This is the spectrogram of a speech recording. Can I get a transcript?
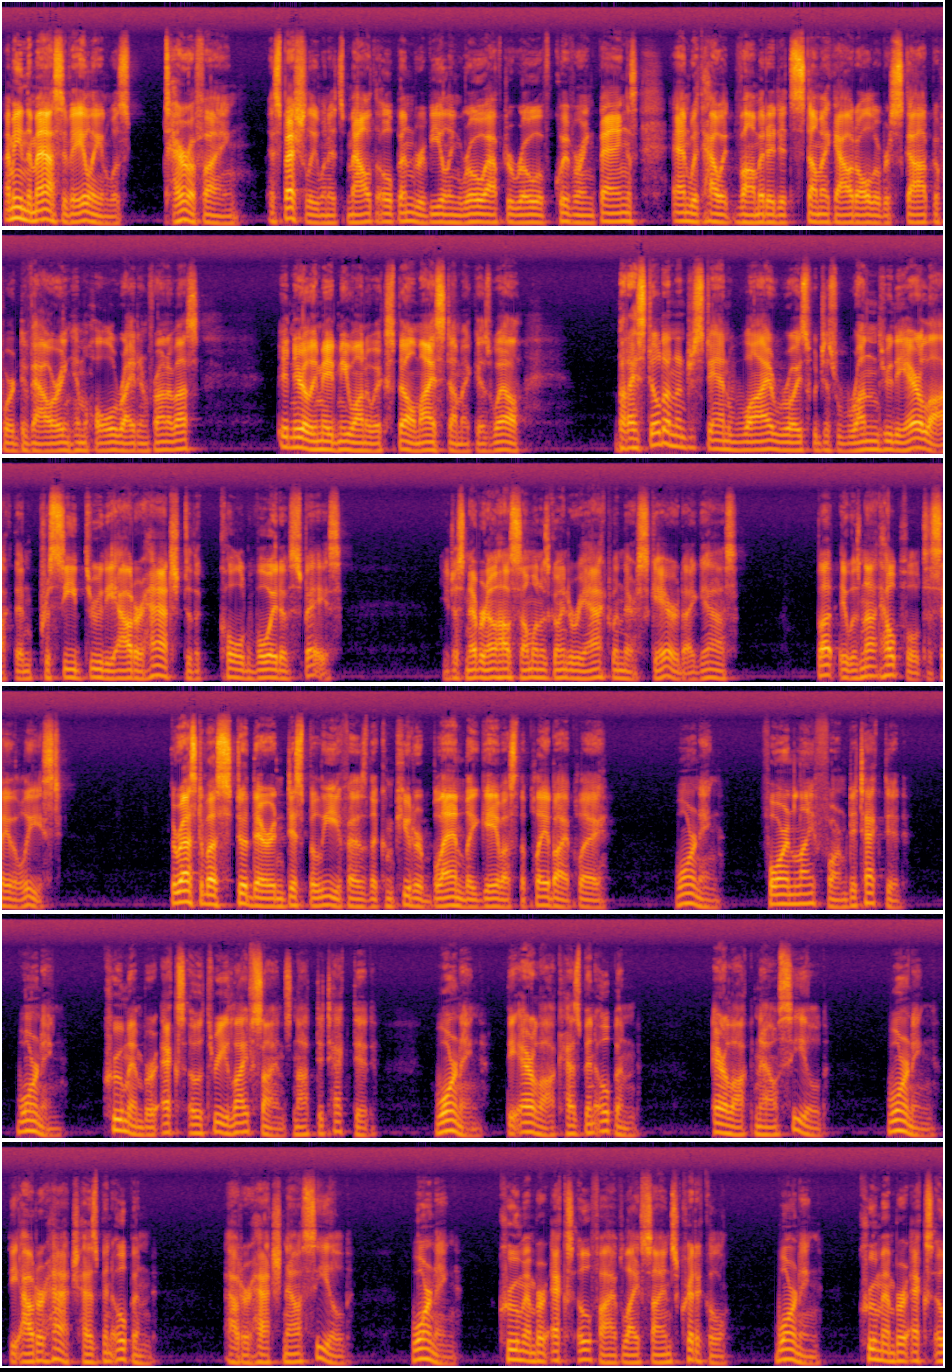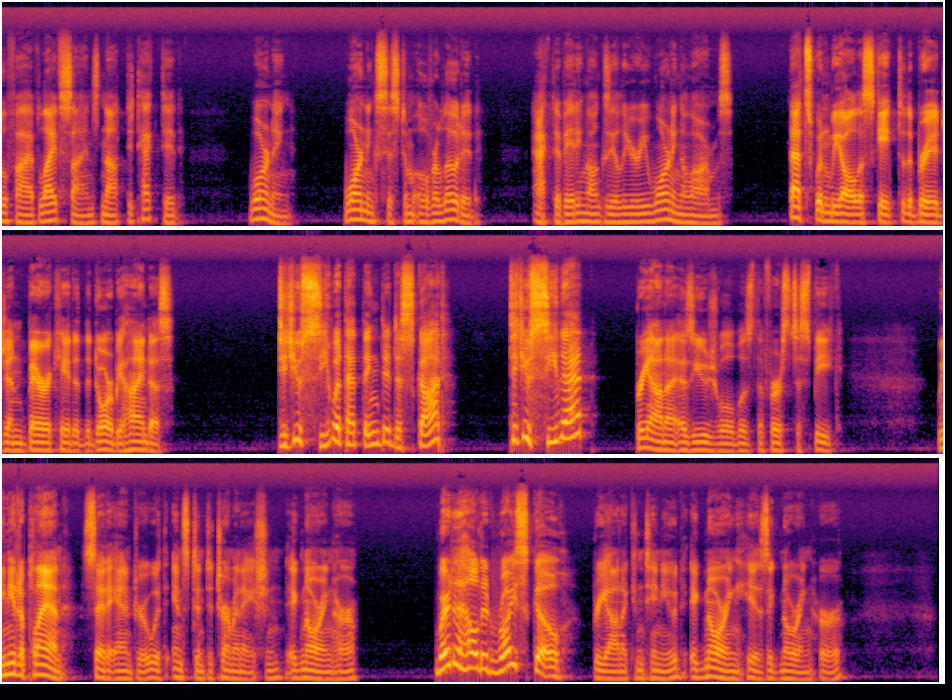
I mean, the massive alien was terrifying, especially when its mouth opened, revealing row after row of quivering fangs, and with how it vomited its stomach out all over Scott before devouring him whole right in front of us. It nearly made me want to expel my stomach as well. But I still don't understand why Royce would just run through the airlock, then proceed through the outer hatch to the cold void of space. You just never know how someone is going to react when they're scared, I guess. But it was not helpful, to say the least. The rest of us stood there in disbelief as the computer blandly gave us the play by play. Warning Foreign life form detected. Warning Crew member X03 life signs not detected. Warning The airlock has been opened. Airlock now sealed. Warning The outer hatch has been opened. Outer hatch now sealed. Warning Crew member X05 life signs critical. Warning Crew member X05 life signs not detected. Warning. Warning system overloaded. Activating auxiliary warning alarms. That's when we all escaped to the bridge and barricaded the door behind us. Did you see what that thing did to Scott? Did you see that? Brianna, as usual, was the first to speak. We need a plan, said Andrew with instant determination, ignoring her. Where the hell did Royce go? Brianna continued, ignoring his ignoring her.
